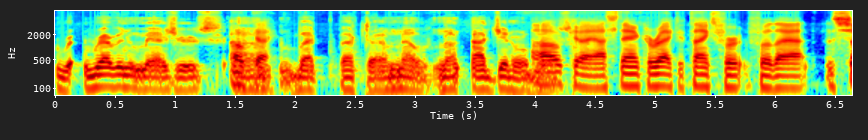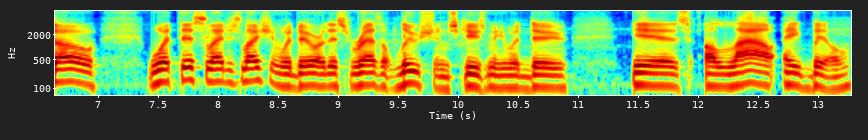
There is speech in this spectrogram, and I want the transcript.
re- revenue measures. Uh, okay, but but um, no, not, not general bills. Okay, I stand corrected. Thanks for for that. So what this legislation would do, or this resolution, excuse me, would do, is allow a bill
